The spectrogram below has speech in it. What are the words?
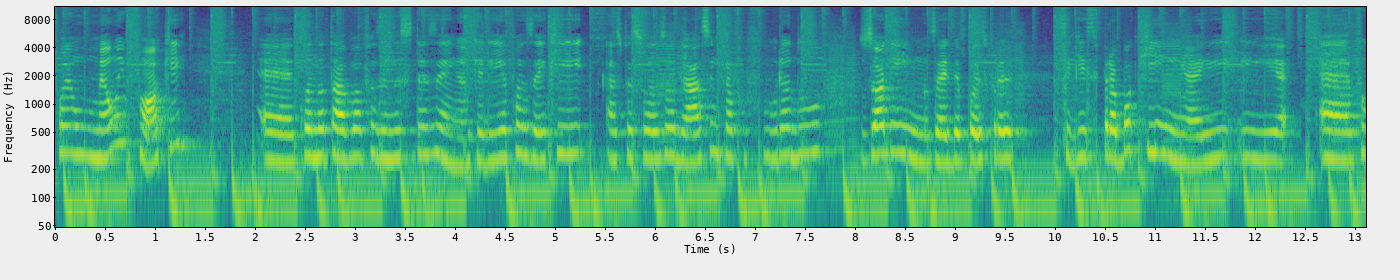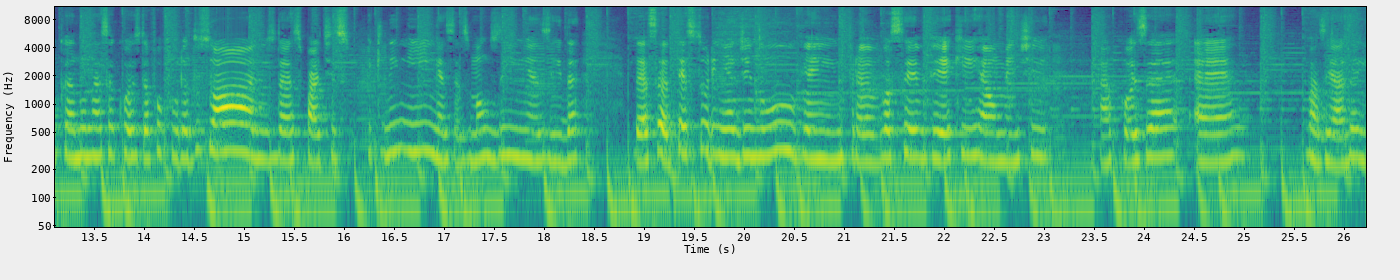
foi o meu enfoque é, quando eu estava fazendo esse desenho. Eu queria fazer que as pessoas olhassem para a fofura do, dos olhinhos, aí depois para seguisse para a boquinha e, e é, focando nessa coisa da fofura dos olhos, das partes pequenininhas, das mãozinhas e da, dessa texturinha de nuvem para você ver que realmente a coisa é baseada em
